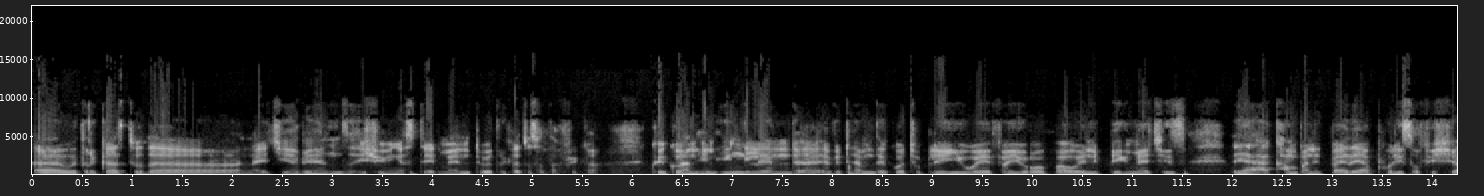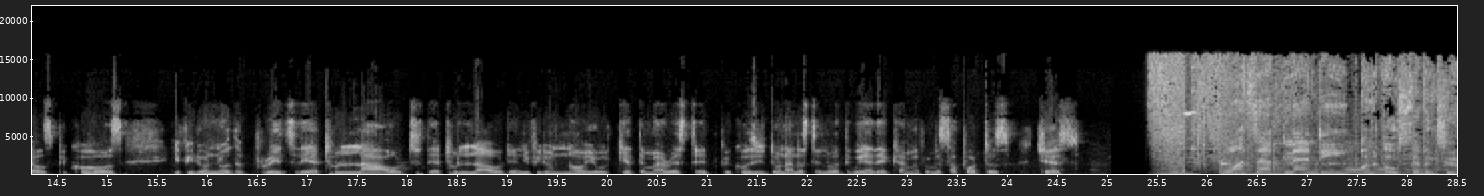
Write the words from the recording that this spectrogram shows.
Uh, with regards to the Nigerians issuing a statement with regards to South Africa. Quick one in England, uh, every time they go to play UEFA, Europa, or any big matches, they are accompanied by their police officials because if you don't know the Brits, they are too loud. They're too loud. And if you don't know, you'll get them arrested because you don't understand what, where they're coming from as supporters. Cheers. WhatsApp Mandy on 072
